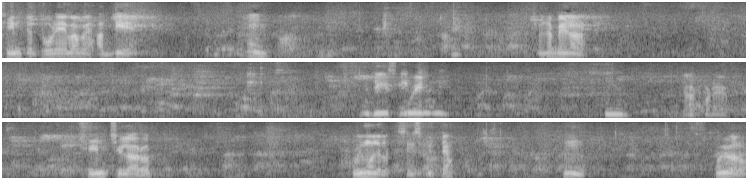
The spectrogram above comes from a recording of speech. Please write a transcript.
শিমটা ধরে এভাবে হাত দিয়ে। হুম। এটা বেটার যে স্কুইড হুম, তারপরে শ্রিম ছিল আরও। খুবই মজা লাগছে স্কুইডটা হুম। খুবই ভালো।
